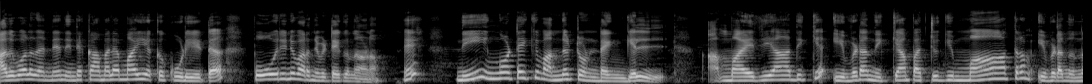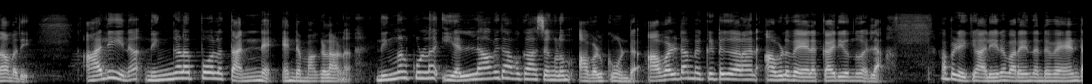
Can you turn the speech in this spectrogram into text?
അതുപോലെ തന്നെ നിന്റെ കമലമ്മായി ഒക്കെ കൂടിയിട്ട് പോരിന് പറഞ്ഞു വിട്ടേക്കുന്നതാണോ? ഏ? നീ ഇങ്ങോട്ടേക്ക് വന്നിട്ടുണ്ടെങ്കിൽ മര്യാദയ്ക്ക് ഇവിടെ നിൽക്കാൻ പറ്റുമെങ്കിൽ മാത്രം ഇവിടെ നിന്നാൽ മതി. അലീന നിങ്ങളെപ്പോലെ തന്നെ എന്റെ മകളാണ്. നിങ്ങൾക്കുള്ള എല്ലാവിധ അവകാശങ്ങളും അവൾക്കുമുണ്ട്. അവളുടെ മെക്കിട്ട് കയറാൻ അവൾ വേലക്കാരിയൊന്നുമല്ല. അപ്പോഴേക്കും അലീന പറയുന്നുണ്ട് വേണ്ട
